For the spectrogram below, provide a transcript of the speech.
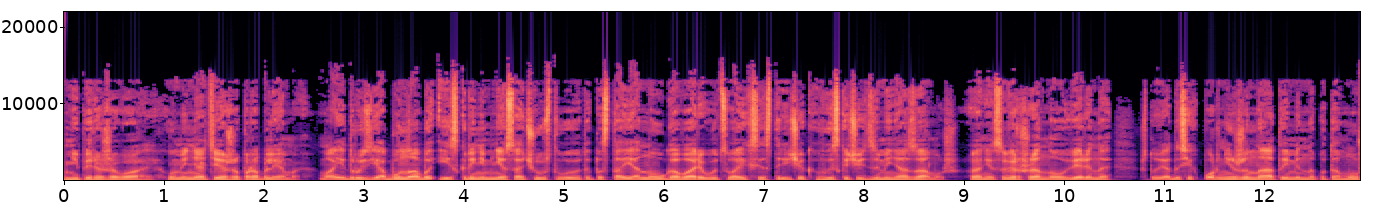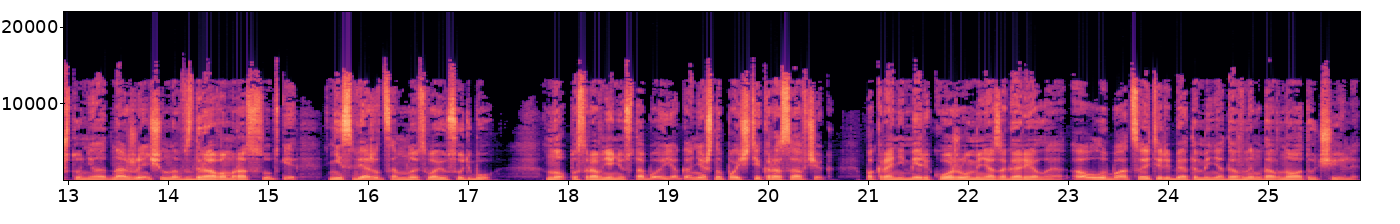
«Не переживай, у меня те же проблемы. Мои друзья Бунабы искренне мне сочувствуют и постоянно уговаривают своих сестричек выскочить за меня замуж. Они совершенно уверены, что я до сих пор не женат именно потому, что ни одна женщина в здравом рассудке не свяжет со мной свою судьбу. Но по сравнению с тобой я, конечно, почти красавчик. По крайней мере, кожа у меня загорелая, а улыбаться эти ребята меня давным-давно отучили».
